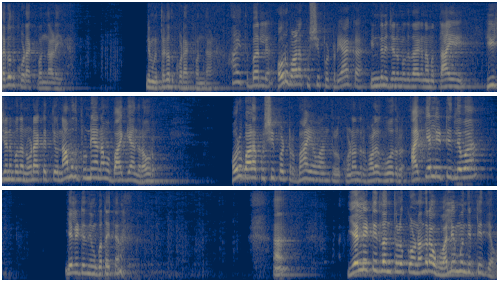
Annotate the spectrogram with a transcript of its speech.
ತೆಗೆದುಕೊಡಕ್ಕೆ ಬಂದಾಳೆ ಈಗ. ನಿಮಗೆ ತೆಗೆದು ಕೊಡಕ್ಕೆ ಬಂದಾಳ. ಆಯ್ತು ಬರಲಿ. ಅವರು ಭಾಳ ಖುಷಿ ಪಟ್ಟರು ಯಾಕೆ? ಹಿಂದಿನ ಜನ್ಮದಾಗ ನಮ್ಮ ತಾಯಿ, ಈ ಜನ್ಮದ ನೋಡಾಕತ್ತೀವಿ. ನಮ್ಮದು ಪುಣ್ಯ, ನಮ್ಮ ಭಾಗ್ಯ ಅಂದ್ರೆ ಅವರು. ಅವರು ಭಾಳ ಖುಷಿ ಪಟ್ಟರು ಬಾ ಯವ್ವ ಅಂತ ತಿಳ್ಕೊಂಡು ಅಂದ್ರೆ. ಹೊಳಗೆ ಹೋದ್ರು. ಆಕೆ ಎಲ್ಲಿ ಇಟ್ಟಿದ್ಲವ ಎಲ್ಲಿಟ್ಟಿದ್ದು ನಿಮ್ಗೆ ಗೊತ್ತೈತೇನ? ಎಲ್ಲಿಟ್ಟಿದ್ಲು ಅಂತ ತಿಳ್ಕೊಂಡು ಅಂದ್ರೆ ಒಲೆ ಮುಂದೆ ಇಟ್ಟಿದ್ದೆವ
